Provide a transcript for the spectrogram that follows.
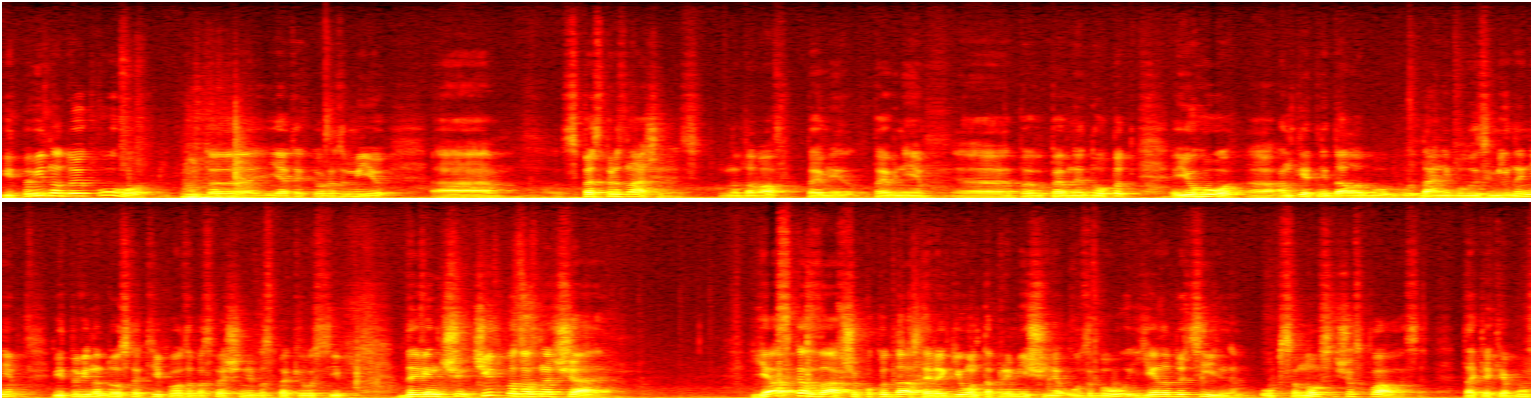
Відповідно до якого тут, я так розумію, спецпризначенець надавав певні, певні, е, певний допит. Його е, анкетні дані були змінені відповідно до статті про забезпечення безпеки осіб, де він чітко зазначає. Я сказав, що покидати регіон та приміщення УЗБУ є недоцільним у обстановці, що склалася, так як я був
